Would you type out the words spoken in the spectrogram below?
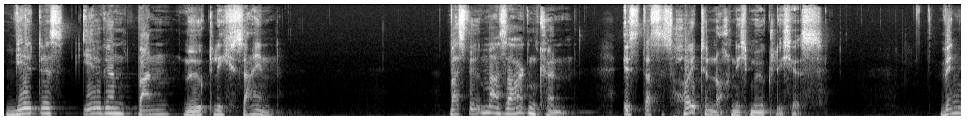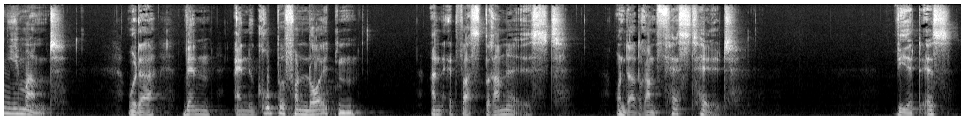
wird es irgendwann möglich sein. Was wir immer sagen können, ist, dass es heute noch nicht möglich ist. Wenn jemand oder wenn eine Gruppe von Leuten an etwas dran ist und daran festhält, wird es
